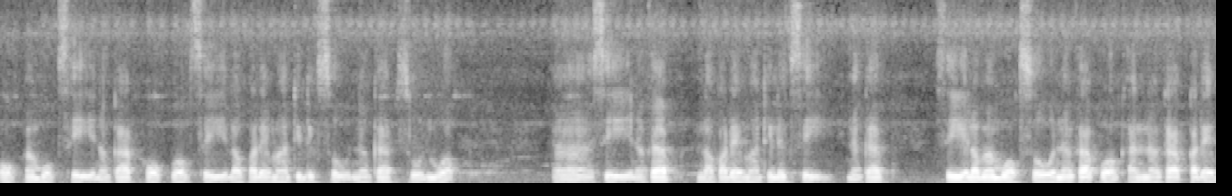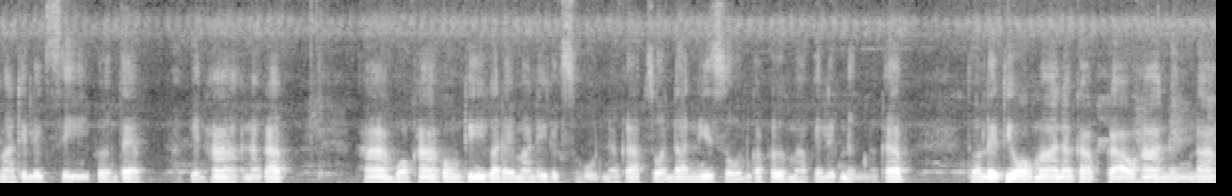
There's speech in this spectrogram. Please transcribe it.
หกมาบวกสี่นะครับหกบวกสี่เราก็ได้มาที่เลขศูนย์นะครับศูนย์บวกอ่าสี่นะครับ เราก็ได้มาที่เลขสี่นะครับสี่เรามาบวกศูนย์นะครับบวกกันนะครับ ก็ได้มาที่เลขสี่เพิ่มแต้มเป็นห้านะครับ ห้าบวกห้าคงที่ก็ได้มาที่เลขศูนย์นะครับ ส่วนด้านนี้ศูนย์ก็เพิ่มมาเป็นเลขหนึ่งนะครับ ตัวเลขที่ออกมานะครับเก้าห้าหนึ่งล่าง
